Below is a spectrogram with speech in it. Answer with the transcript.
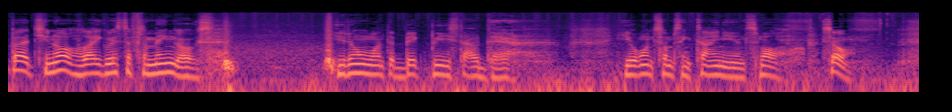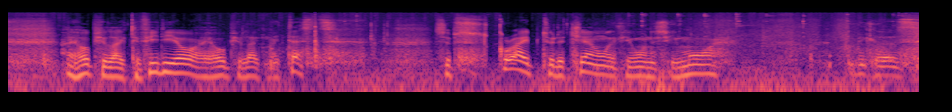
But you know, like with the flamingos, you don't want the big beast out there. You want something tiny and small. So, I hope you liked the video. I hope you like my tests subscribe to the channel if you want to see more because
